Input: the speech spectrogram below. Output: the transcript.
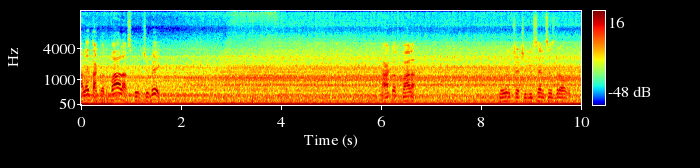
Ale tak odpala, skurczy byk. Tak odpala. Kurczę, czyli serce zdrowe.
